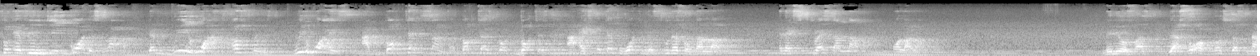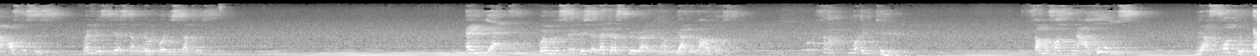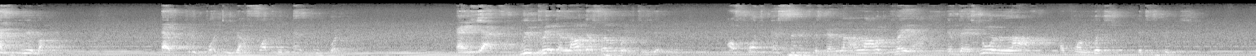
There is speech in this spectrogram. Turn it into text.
So if indeed God is love, then we who are offspring, we who are his adopted sons, adopted daughters, are expected to walk in the fullness of that love and express that love all around. Many of us, we are so obnoxious in our offices. When they see us come, everybody scatters. And yet, when we say, they say, let us pray right now, we are the loudest. Sir, who are you kidding? Some of us in our homes, we are fought with every neighbor. Everybody, we are fought with everybody. And yet, we pray the loudest for everybody to hear. Of what essence is the loud prayer if there is no love upon which it is preached?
